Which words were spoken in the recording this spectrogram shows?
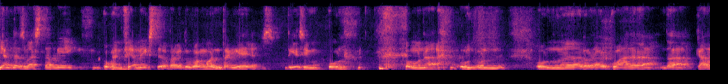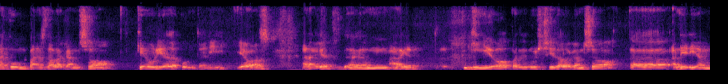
I ens es va establir, ho vam fer amb Excel perquè tothom ho entengués, diguéssim, un, com una, un, un, un eh, quadre de cada compàs de la cançó què hauria de contenir. Llavors, en aquest, en aquest guió, per dir-ho així, de la cançó, eh, aniríem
